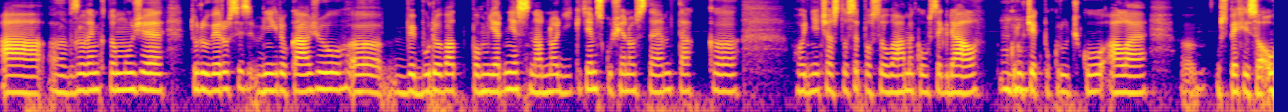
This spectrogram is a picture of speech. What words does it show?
A e, vzhledem k tomu, že tu důvěru si v nich dokážu e, vybudovat poměrně snadno díky těm zkušenostem, tak e, hodně často se posouváme kousek dál, mm-hmm. krůček po krůčku, ale uh, úspěchy jsou.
